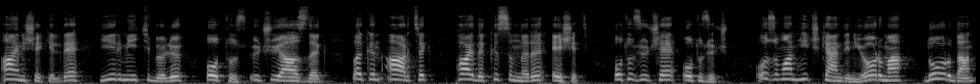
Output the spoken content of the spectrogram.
Aynı şekilde 22 bölü 33'ü yazdık. Bakın artık payda kısımları eşit. 33'e 33. O zaman hiç kendini yorma. Doğrudan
